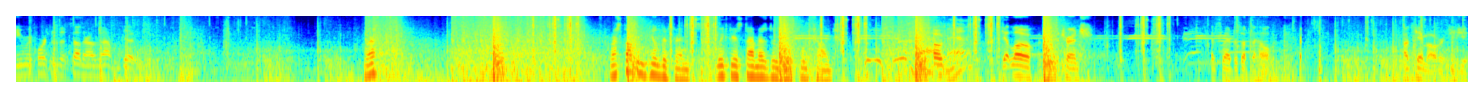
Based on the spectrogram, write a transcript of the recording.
Team reports to the southern. Other than that, we're good. Rest. Rest up in hill defense. Wait for your stamina to go full charge. Oh, man. get low. I'm in the trench. Have snipers up the hill. That's game over. GG.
